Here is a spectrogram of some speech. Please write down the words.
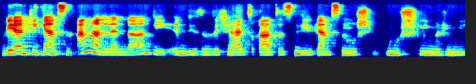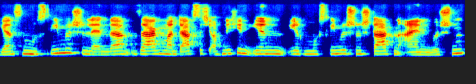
Während die ganzen anderen Länder, die in diesem Sicherheitsrat sitzen, die ganzen muslimischen, die ganzen muslimischen Länder sagen, man darf sich auch nicht in ihren, ihre muslimischen Staaten einmischen,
